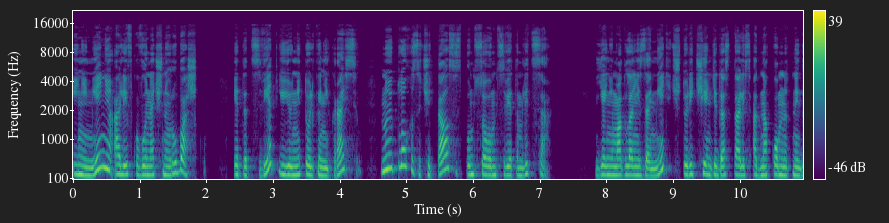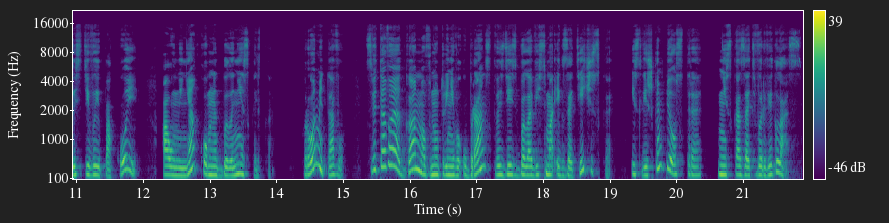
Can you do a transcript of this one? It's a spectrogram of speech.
и не менее оливковую ночную рубашку. Этот цвет ее не только не красил, но и плохо сочетался с пунцовым цветом лица. Я не могла не заметить, что Риченде достались однокомнатные гостевые покои, а у меня комнат было несколько. Кроме того, цветовая гамма внутреннего убранства здесь была весьма экзотическая и слишком пестрая, не сказать вырви глаз.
